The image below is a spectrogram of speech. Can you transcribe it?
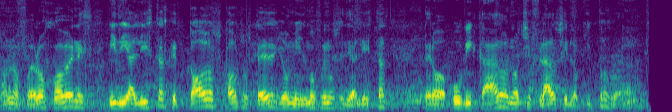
no, no, fueron jóvenes idealistas que todos, todos ustedes, yo mismo fuimos idealistas, pero ubicados, no chiflados y loquitos, ¿verdad?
